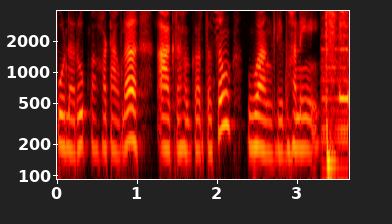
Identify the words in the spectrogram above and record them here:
पूर्ण रूपमा हटाउन आग्रह गर्दछौ वाङले भने।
